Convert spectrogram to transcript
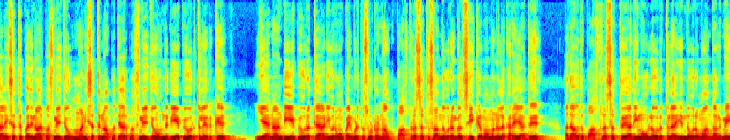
தலை சத்து பதினாறு பர்சன்டேஜும் மணி சத்து நாற்பத்தி ஆறு பர்சன்டேஜும் இந்த டிஏபி உரத்தில் இருக்குது ஏன் நான் டிஏபி உரத்தை அடி உரமாக பயன்படுத்த சொல்கிறேன்னா பாஸ்பரஸ் சத்து சார்ந்த உரங்கள் சீக்கிரமாக மண்ணில் கரையாது. அதாவது பாஸ்பரஸ் சத்து அதிகமாக உள்ள உரத்தில் எந்த உரமாக இருந்தாலுமே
